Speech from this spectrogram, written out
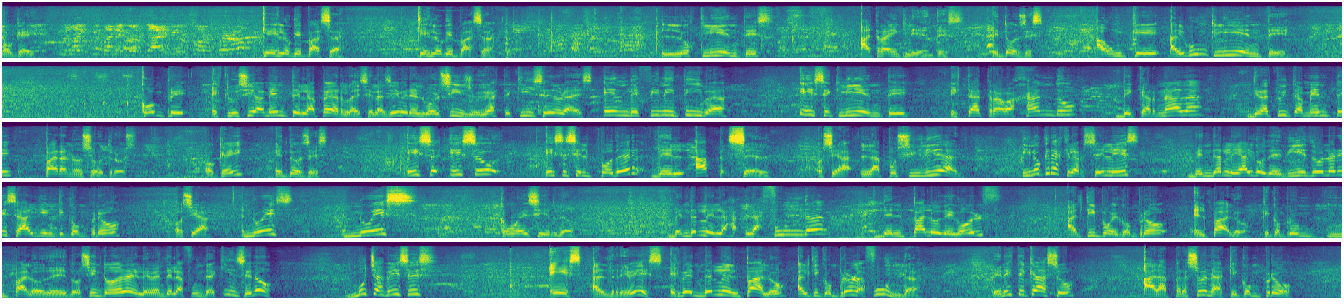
Ok. ¿Qué es lo que pasa? ¿Qué es lo que pasa? Los clientes atraen clientes. Entonces, aunque algún cliente compre exclusivamente la perla y se la lleve en el bolsillo y gaste 15 dólares, en definitiva, ese cliente está trabajando de carnada gratuitamente para nosotros. ¿Ok? Entonces, eso, eso, ese es el poder del upsell. O sea, la posibilidad. Y no creas que el upsell es venderle algo de 10 dólares a alguien que compró. O sea, no es, no es, ¿cómo decirlo? Venderle la, la funda del palo de golf al tipo que compró el palo, que compró un, palo de 200 dólares, le vende la funda de 15, no. Muchas veces es al revés, es venderle el palo al que compró la funda. En este caso, a la persona que compró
